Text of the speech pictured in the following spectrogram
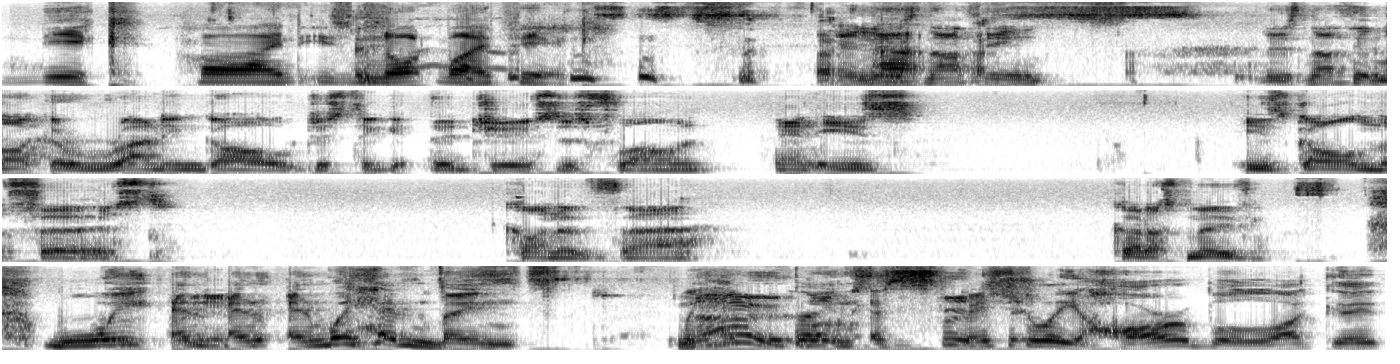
Nick Hind is not my pick. And Uh, there's nothing, there's nothing like a running goal just to get the juices flowing. And his his goal in the first kind of uh, got us moving. we and, and, and we hadn't been we No, been especially horrible. Like there,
